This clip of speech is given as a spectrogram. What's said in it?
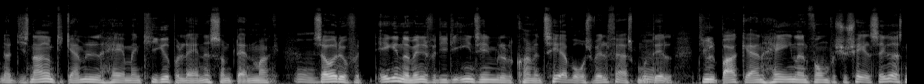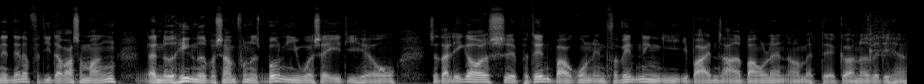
når de snakker om, de gerne ville have, at man kiggede på lande som Danmark, Mm. så var det jo for, ikke nødvendigt, fordi de en til en ville konvertere vores velfærdsmodel. Mm. De ville bare gerne have en eller anden form for social sikkerhedsnet, netop fordi der var så mange, der nåede helt ned på samfundets bund i USA i de her år. Så der ligger også øh, på den baggrund en forventning i, i Bidens eget bagland om at øh, gøre noget ved det her.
